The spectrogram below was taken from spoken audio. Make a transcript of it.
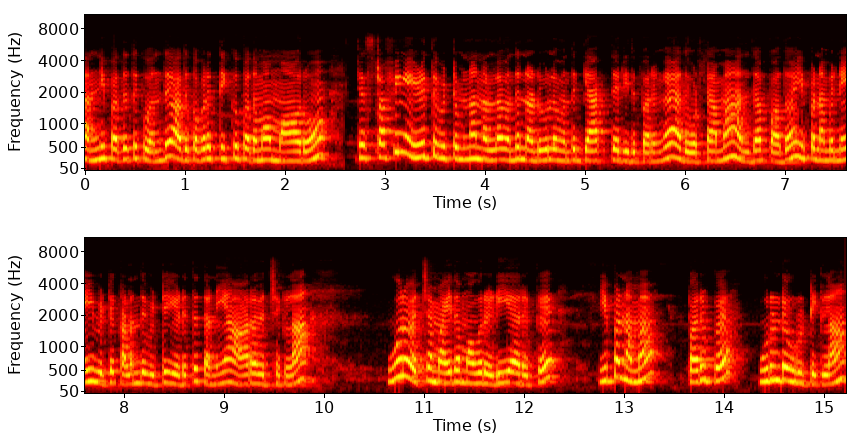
தண்ணி பதத்துக்கு வந்து அதுக்கப்புறம் திக்கு பதமாக மாறும். இந்த ஸ்டஃபிங்கை இழுத்து விட்டோம்னா நல்லா வந்து நடுவில் வந்து கேப் தெரியுது பாருங்கள் அது ஒட்டாமல் அதுதான் பதம். இப்போ நம்ம நெய் விட்டு கலந்து விட்டு எடுத்து தனியாக ஆற வச்சுக்கலாம். ஊற வச்ச மைதா மாவு ரெடியாக இருக்குது இப்போ நம்ம பருப்பை உருண்டை உருட்டிக்கலாம்.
